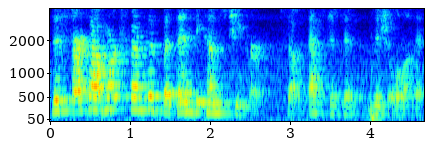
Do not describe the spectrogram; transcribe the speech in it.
This starts out more expensive, but then becomes cheaper. So that's just a visual of it.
